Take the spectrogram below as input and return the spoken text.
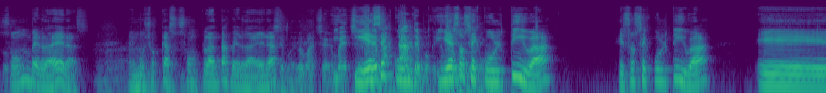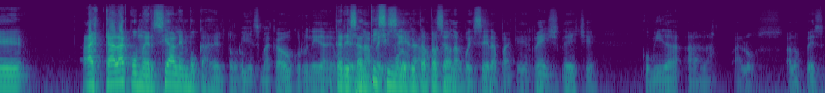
son verdaderas. En muchos casos son plantas verdaderas. y, y eso se cultiva, eso se cultiva eh, a escala comercial en Bocas del Toro. Y me acaba de ocurrir una idea. Interesantísimo lo que está pasando. Una pecera para que Rech le eche comida a, los, a los peces.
